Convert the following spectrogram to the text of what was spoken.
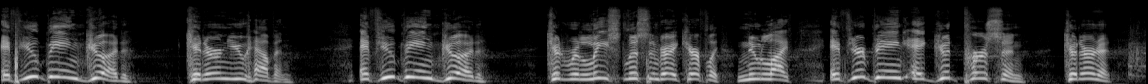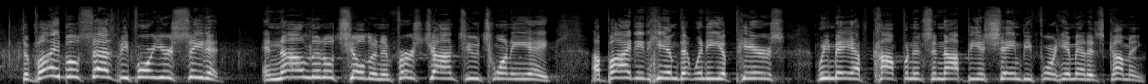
if you being good could earn you heaven, if you being good could release, listen very carefully, new life, if you're being a good person could earn it. The Bible says before you're seated, And now, little children, in 1 John 2 28, abide in him that when he appears, we may have confidence and not be ashamed before him at his coming.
